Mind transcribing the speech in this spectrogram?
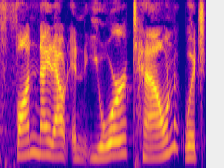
fun night out in your town, which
